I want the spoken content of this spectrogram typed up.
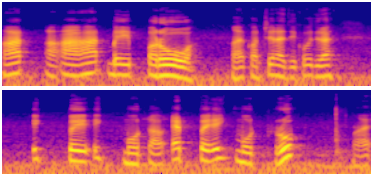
H à, A H B Pro à? đấy còn trên này thì có gì đây? XPX1 à, SPX1 group. Đấy.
